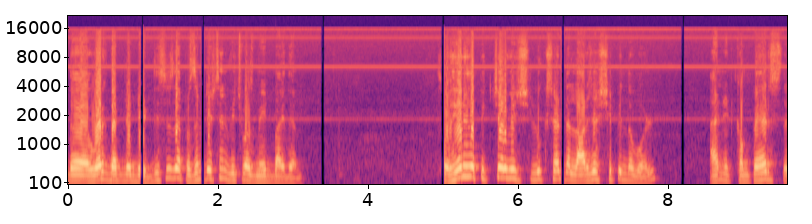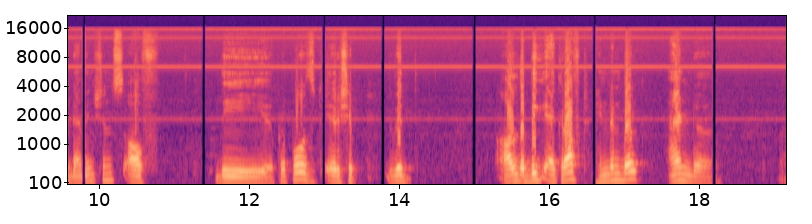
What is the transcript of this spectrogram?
the work that they did. This is a presentation which was made by them. So here is a picture which looks at the largest ship in the world and it compares the dimensions of the proposed airship with all the big aircraft Hindenburg and uh, uh,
